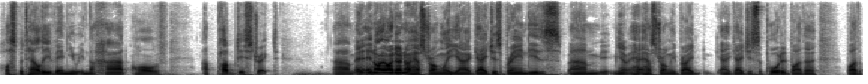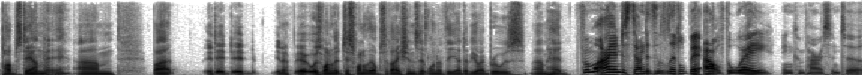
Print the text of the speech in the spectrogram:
hospitality venue in the heart of a pub district, um, and, and I, I don't know how strongly uh, Gage's brand is, um, you know, how, how strongly Braid, uh, Gage is supported by the by the pubs down there. Um, but it, it, it, you know, it was one of the just one of the observations that one of the uh, WA brewers um, had. From what I understand, it's a little bit out of the way in comparison to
